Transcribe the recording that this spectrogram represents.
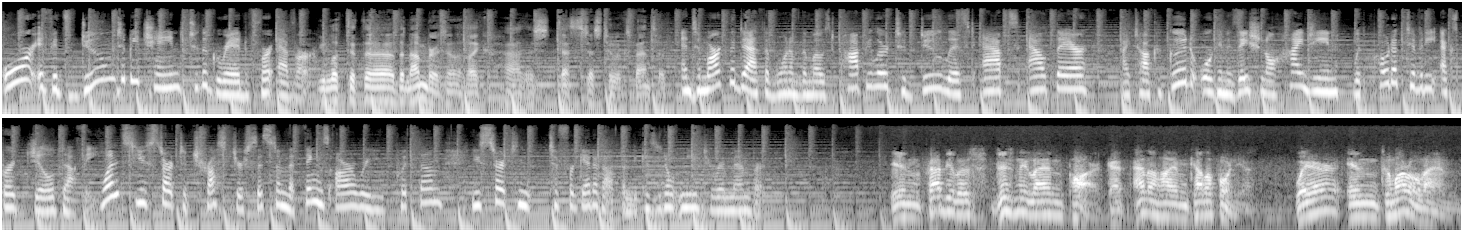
or if it's doomed to be chained to the grid forever. You looked at the, the numbers and it was like, ah, this, that's just too expensive. And to mark the death of one of the most popular to do list apps out there, I talk good organizational hygiene with productivity expert Jill Duffy. Once you start to trust your system that things are where you put them, you start to, to forget about them because you don't need to remember. In fabulous Disneyland Park at Anaheim, California, where in Tomorrowland,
